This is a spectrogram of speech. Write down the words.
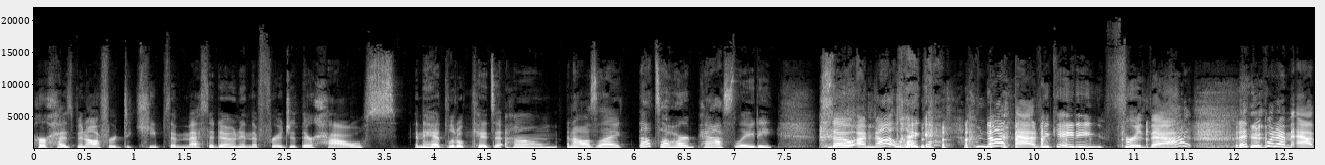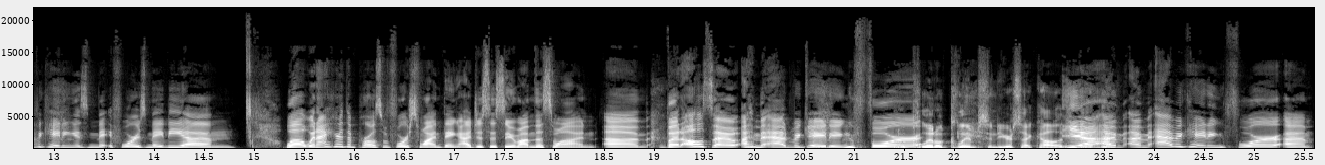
her husband offered to keep the methadone in the fridge at their house. And they had little kids at home. And I was like, that's a hard pass, lady. So I'm not like, I'm not advocating for that. But I think what I'm advocating is for is maybe um well when I hear the pearls before swine thing I just assume I'm the swan um but also I'm advocating for a little glimpse into your psychology yeah, there, I'm I'm advocating for um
